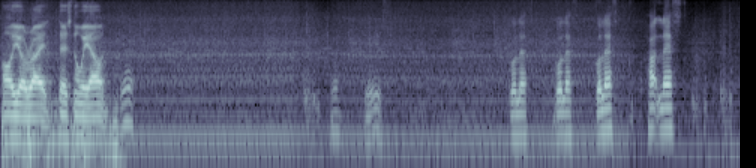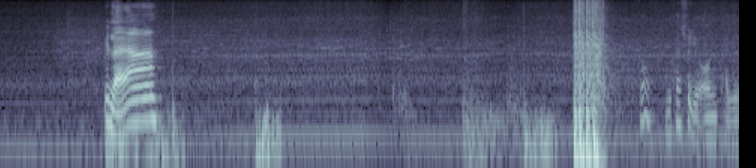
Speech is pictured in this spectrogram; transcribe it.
Oh, you're right. There's no way out. Yeah. There is. Go left, go left, go left, hard left. Cái. Oh, you can shoot your own Caillou.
